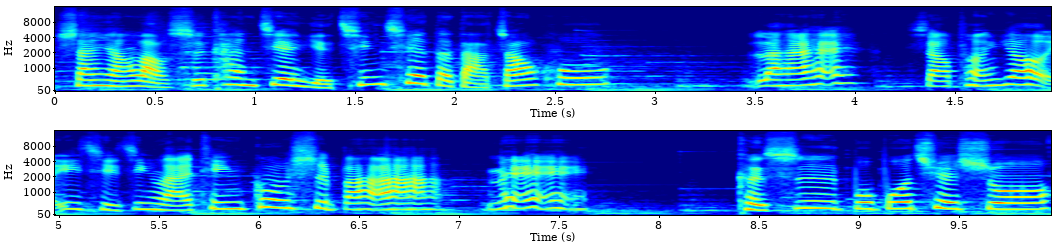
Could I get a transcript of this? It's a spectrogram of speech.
山羊老师看见也亲切地打招呼：“来，小朋友一起进来听故事吧。”咩。可是波波却说：“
